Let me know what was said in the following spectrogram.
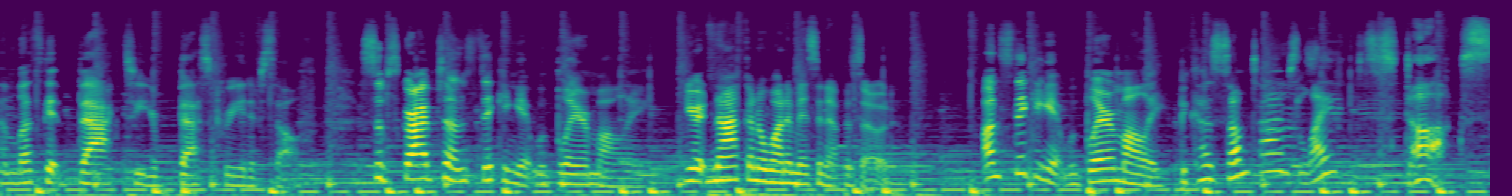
and let's get back to your best creative self. Subscribe to Unsticking It with Blair Molly. You're not going to want to miss an episode. Unsticking It with Blair Molly, because sometimes life sucks.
